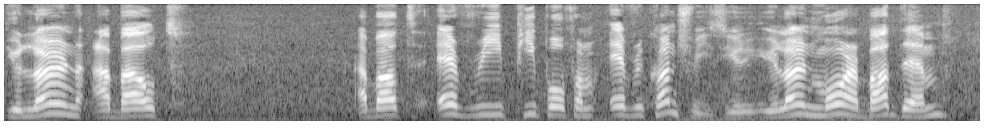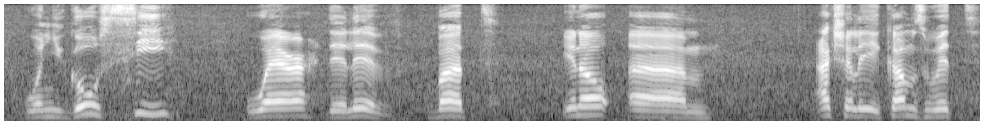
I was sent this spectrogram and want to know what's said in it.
you learn about about every people from every countries. You, you learn more about them when you go see where they live. But you know um, actually it comes with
